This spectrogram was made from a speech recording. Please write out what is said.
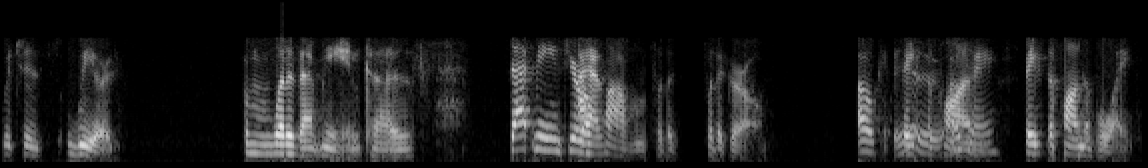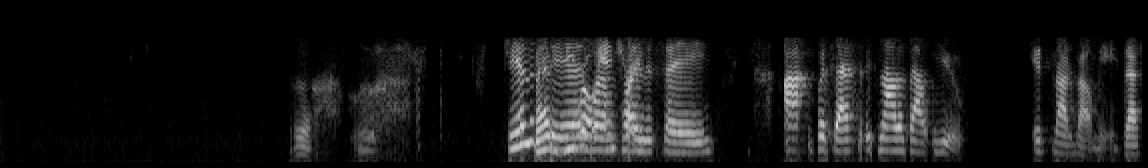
which is weird. Um, what does that mean? Because that means you're I a have... problem for the for the girl. Okay. Based upon okay. based upon the boy. Ugh. Do you understand what I'm interest. trying to say? I, but that's it's not about you. It's not about me. That's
